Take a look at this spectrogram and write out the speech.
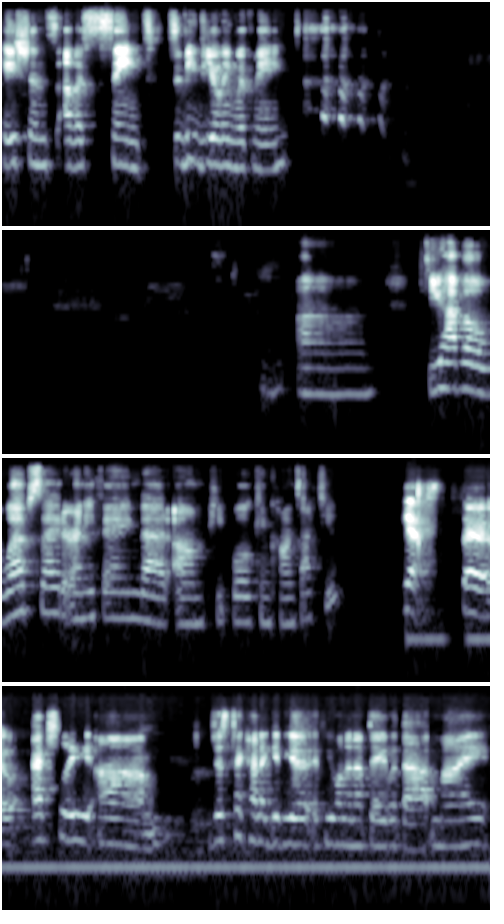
patience of a saint to be dealing with me. um, do you have a website or anything that um, people can contact you? Yes. So actually, um, just to kind of give you, if you want an update with that, my,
